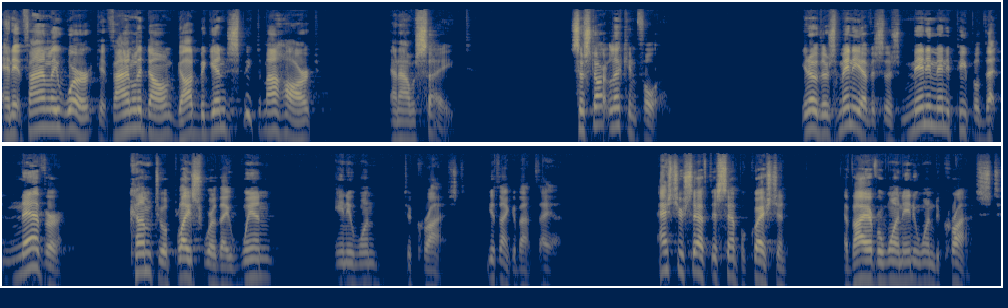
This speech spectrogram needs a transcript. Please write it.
and it finally worked. It finally dawned. God began to speak to my heart, and I was saved. So start looking for him. You know, there's many of us, there's many, many people that never come to a place where they win anyone to Christ. You think about that. Ask yourself this simple question Have I ever won anyone to Christ?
